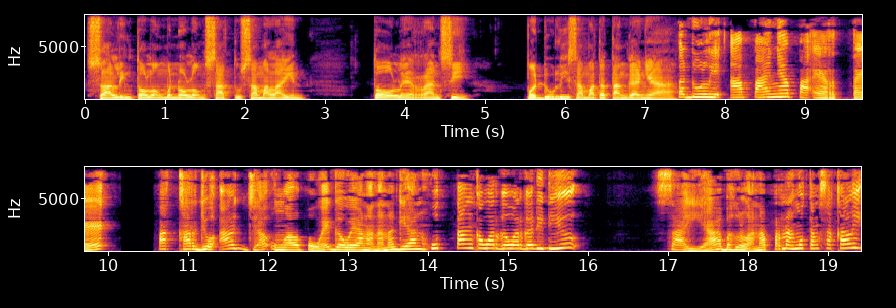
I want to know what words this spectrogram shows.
saling tolong-menolong satu sama lain, toleransi, peduli sama tetangganya. Peduli apanya Pak RT? Pak Karjo aja unggal poe gaweanana nagihan hutang ke warga-warga di dieu. Saya baheulana pernah ngutang sekali.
